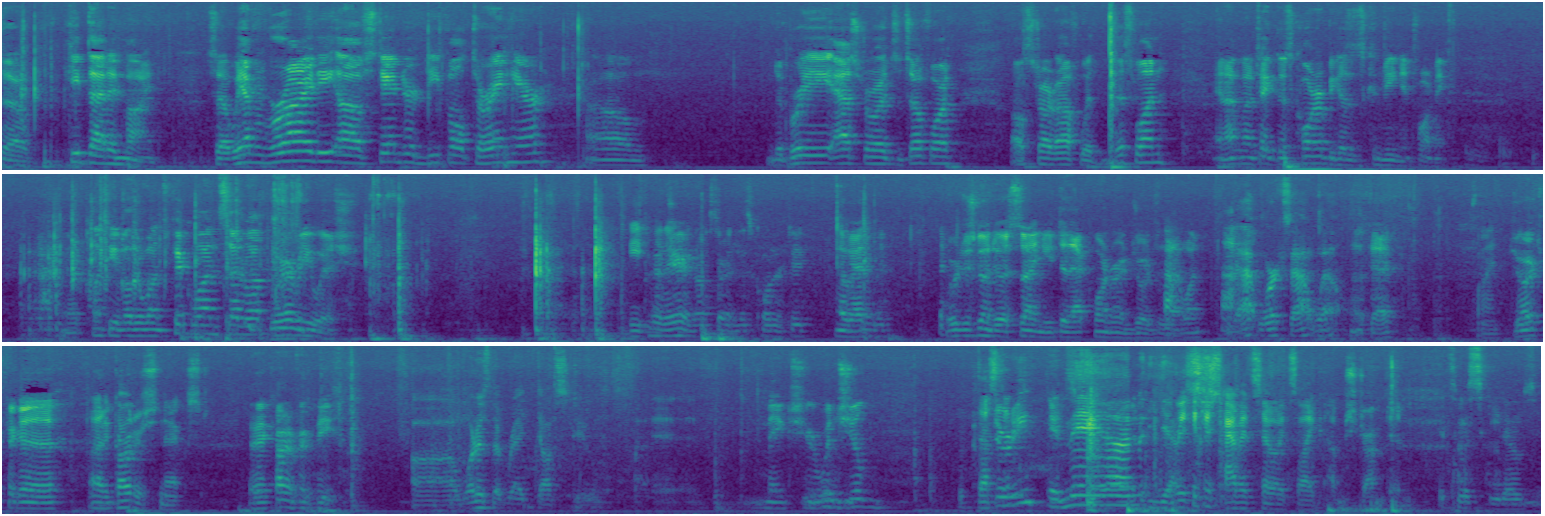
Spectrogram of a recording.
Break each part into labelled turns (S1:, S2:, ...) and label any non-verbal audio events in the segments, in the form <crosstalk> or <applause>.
S1: So keep that in mind. So we have a variety of standard default terrain here. Um, debris, asteroids, and so forth. I'll start off with this one, and I'm going to take this corner because it's convenient for me. There are plenty of other ones. Pick one, set them up wherever you wish.
S2: Right there, and I'll start in this corner too.
S1: Okay. We're just going to assign you to that corner and George to that one.
S3: That works out well.
S1: Okay.
S4: Fine.
S1: George, pick a.
S4: Uh, Carter's next.
S1: Okay, Carter, pick a piece.
S3: Uh, what does the red dust do?
S1: Makes your windshield
S4: That's
S1: dirty.
S2: It's,
S3: Man, yes.
S4: We could just have it so it's like obstructed.
S2: it's mosquitoes.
